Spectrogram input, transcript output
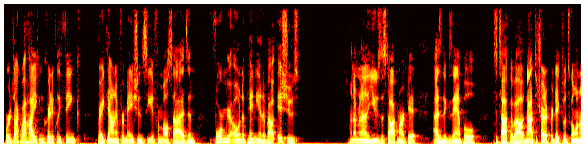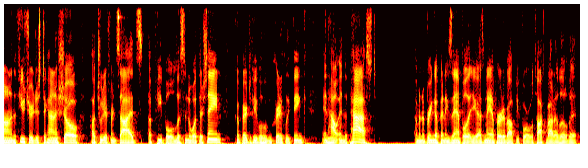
We're going to talk about how you can critically think, break down information, see it from all sides, and form your own opinion about issues. And I'm going to use the stock market as an example to talk about, not to try to predict what's going on in the future, just to kind of show how two different sides of people listen to what they're saying compared to people who can critically think, and how in the past, I'm going to bring up an example that you guys may have heard about before. We'll talk about it a little bit.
